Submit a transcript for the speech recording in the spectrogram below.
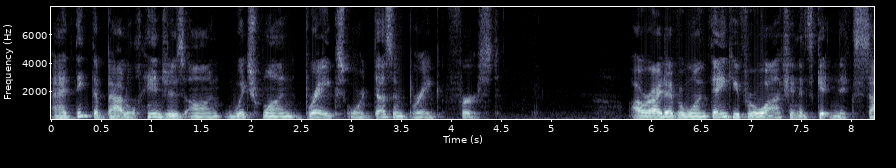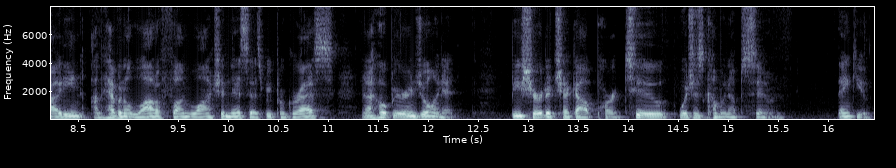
and I think the battle hinges on which one breaks or doesn't break first. All right, everyone, thank you for watching. It's getting exciting. I'm having a lot of fun watching this as we progress, and I hope you're enjoying it. Be sure to check out part two, which is coming up soon. Thank you.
